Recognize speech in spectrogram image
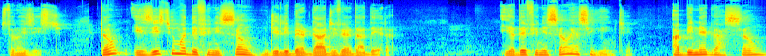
isso não existe. Então, existe uma definição de liberdade verdadeira. E a definição é a seguinte: abnegação,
